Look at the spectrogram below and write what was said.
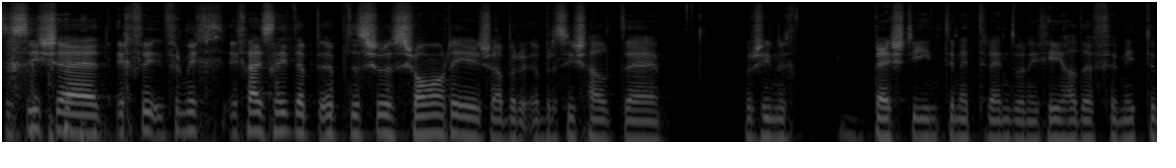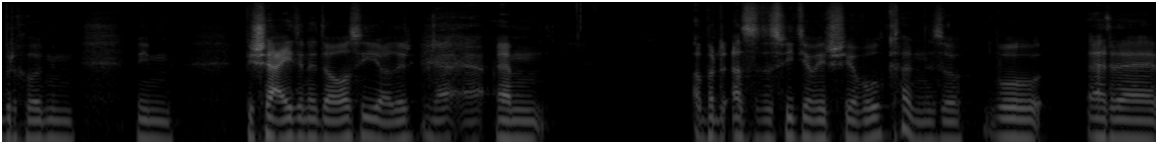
Das ist, äh, ich, für mich, ich weiß nicht, ob, ob das schon ein Genre ist, aber, aber es ist halt äh, wahrscheinlich der beste Internettrend, den ich je habe mitbekommen in meinem, meinem bescheidenen Dasein, oder? Ja, ja. Ähm, aber also das Video wirst du ja wohl kennen, so, wo er, äh,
